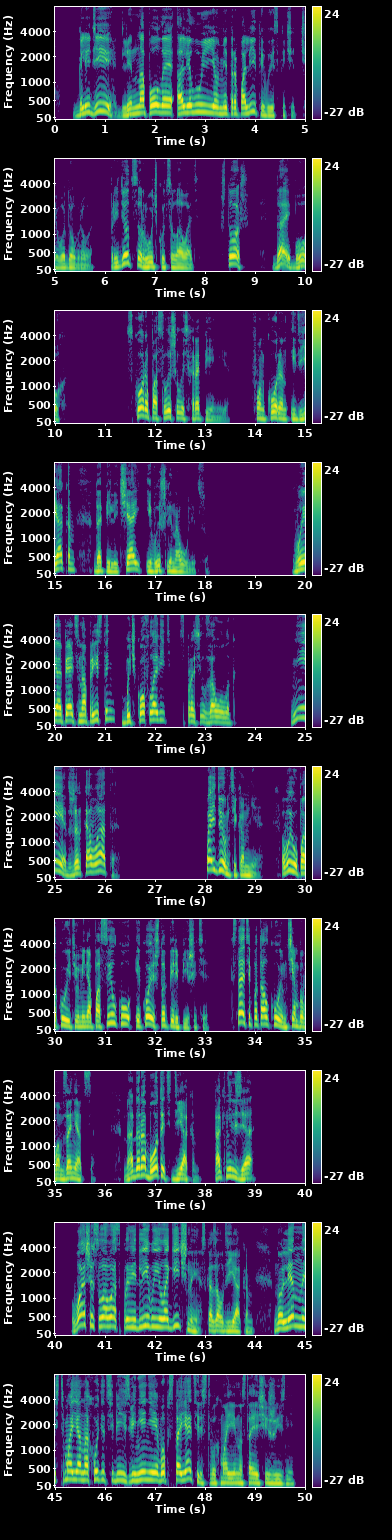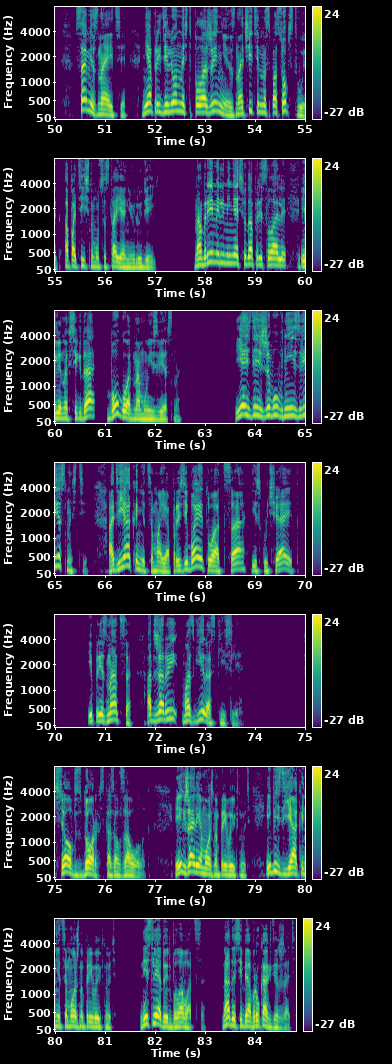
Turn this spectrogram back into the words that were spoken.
«Гляди, длиннополая аллилуйя в митрополиты выскочит, чего доброго. Придется ручку целовать. Что ж, дай бог». Скоро послышалось храпенье. Фон Корен и Дьякон допили чай и вышли на улицу. «Вы опять на пристань? Бычков ловить?» — спросил зоолог. «Нет, жарковато». «Пойдемте ко мне», вы упакуете у меня посылку и кое-что перепишете. Кстати, потолкуем, чем бы вам заняться. Надо работать, диакон. Так нельзя. «Ваши слова справедливы и логичны», — сказал диакон, «но ленность моя находит себе извинения в обстоятельствах моей настоящей жизни. Сами знаете, неопределенность положения значительно способствует апатичному состоянию людей. На время ли меня сюда прислали или навсегда, Богу одному известно. Я здесь живу в неизвестности, а дьяконица моя прозябает у отца и скучает. И, признаться, от жары мозги раскисли. «Все вздор», — сказал зоолог. «И к жаре можно привыкнуть, и без дьяконицы можно привыкнуть. Не следует баловаться, надо себя в руках держать».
